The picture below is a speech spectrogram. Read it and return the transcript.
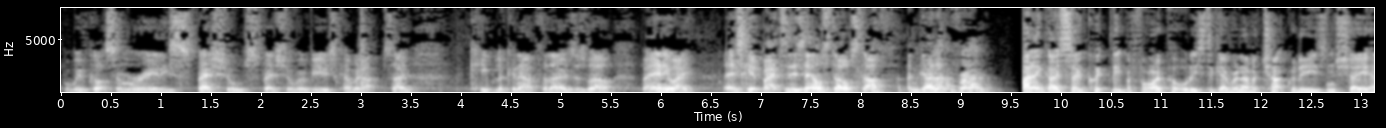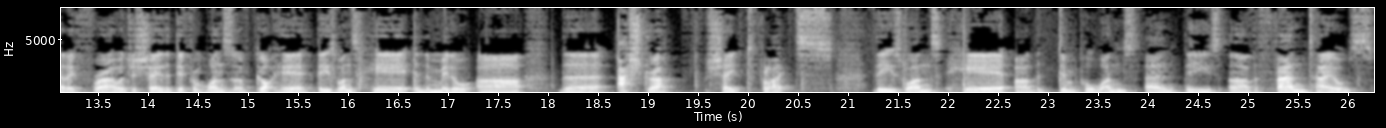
but we've got some really special, special reviews coming up. So keep looking out for those as well. But anyway, let's get back to this L-style stuff and go and have a throw. Right then guys, so quickly before I put all these together and have a chuck with these and show you how they throw, I'll just show you the different ones that I've got here. These ones here in the middle are the Astra shaped flights. These ones here are the dimple ones, and these are the fantails.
